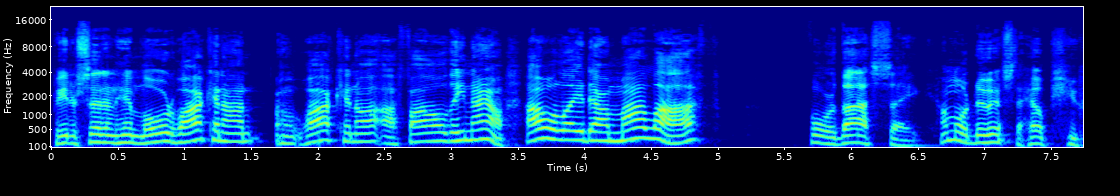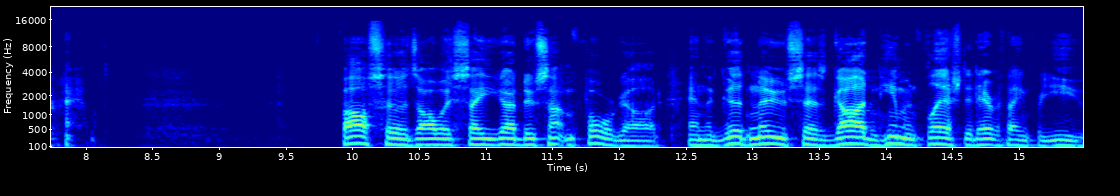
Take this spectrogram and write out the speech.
Peter said unto him, Lord, why can I why cannot I follow thee now? I will lay down my life for thy sake. I'm gonna do this to help you out. Falsehoods always say you got to do something for God, and the good news says God in human flesh did everything for you.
